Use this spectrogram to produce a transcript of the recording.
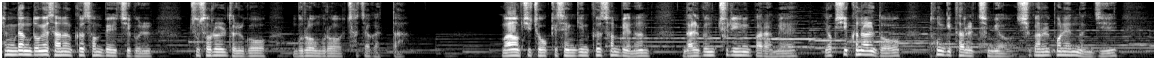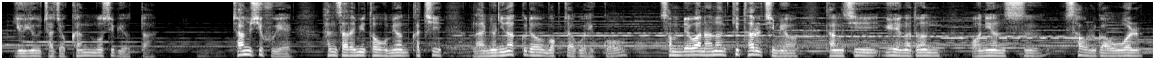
행당동에 사는 그 선배의 집을 주소를 들고 물어물어 찾아갔다. 마음씨 좋게 생긴 그 선배는 낡은 추리닝 바람에 역시 그날도 통기타를 치며 시간을 보냈는지 유유자적한 모습이었다. 잠시 후에 한 사람이 더 오면 같이 라면이나 끓여 먹자고 했고 선배와 나는 기타를 치며 당시 유행하던 어니언스 4월과 5월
